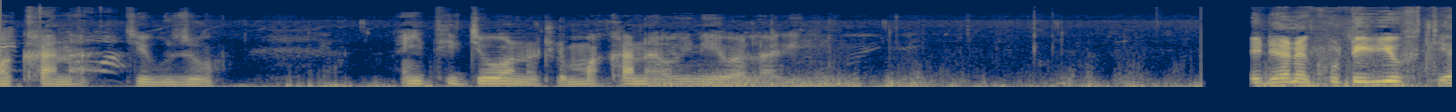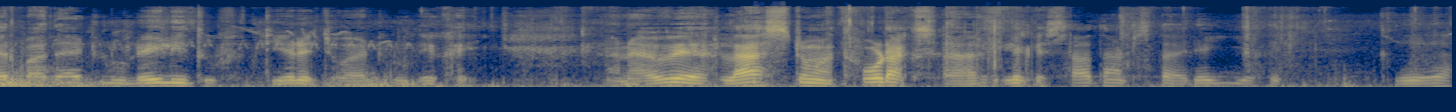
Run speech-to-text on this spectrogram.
મખાના જેવું જો. અહીંથી જોવાનું એટલે મખાના હોય ને એવા લાગે. એડાને ખૂટી ગયું, ત્યારબાદ આટલું લઈ લીધું ત્યારે જો આટલું દેખાય. અને હવે લાસ્ટમાં થોડાક સાર, એટલે કે સાત, આઠ સાર રહી ગયા છે. એ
